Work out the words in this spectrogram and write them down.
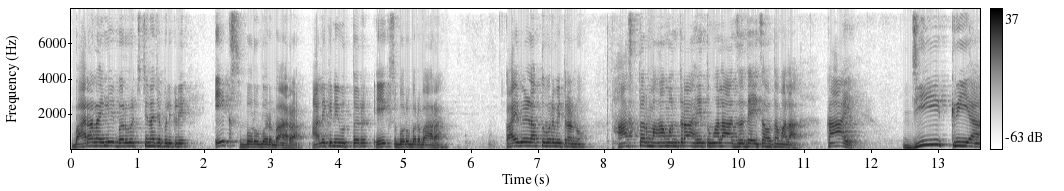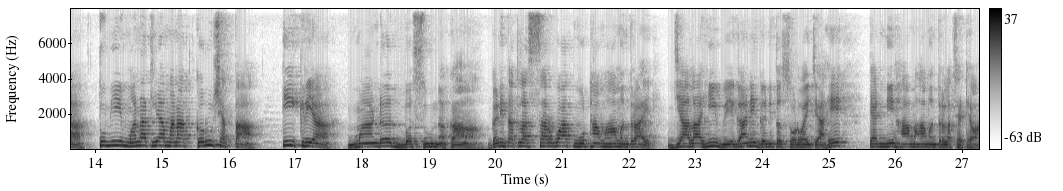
बारा राहिले बरोबर चिन्हाच्या पलीकडे. एक्स बरोबर बारा. आले की नाही उत्तर? एक्स बरोबर बारा. काय वेळ लागतो बरं मित्रांनो? हाच तर महामंत्र आहे तुम्हाला आज द्यायचा होता मला. काय? जी क्रिया तुम्ही मनातल्या मनात करू शकता ती क्रिया मांडत बसू नका. गणितातला सर्वात मोठा महामंत्र आहे ज्यालाही वेगाने गणित सोडवायचे आहे त्यांनी हा महामंत्र लक्षात ठेवा.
